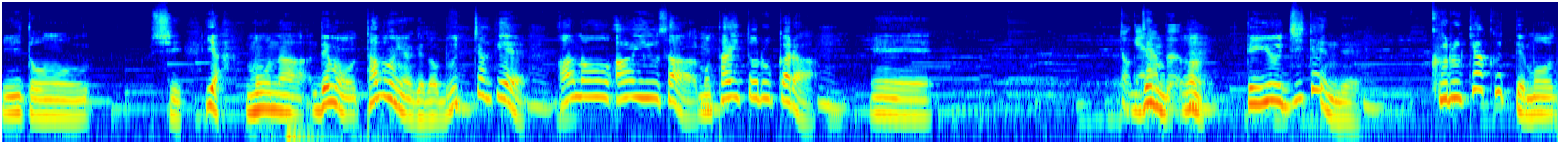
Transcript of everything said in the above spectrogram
いいと思うし。いやもうなでも多分やけどぶっちゃけ、あのああいうさもうタイトルから、うん。えー全部、うん。っていう時点で、来る客ってもう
